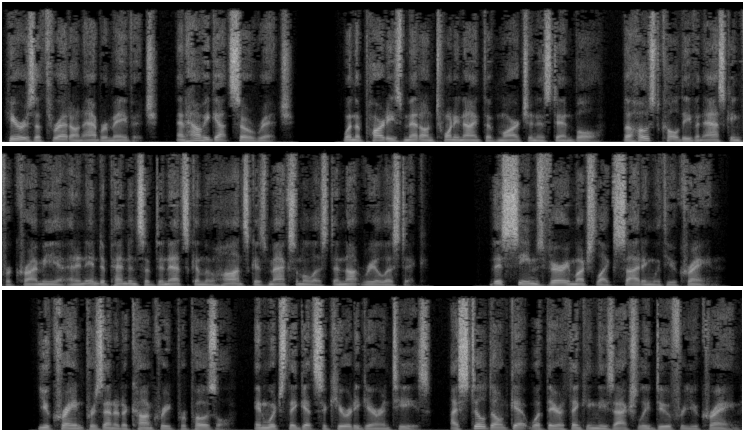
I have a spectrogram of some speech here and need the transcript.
Here is a thread on Abramovich, and how he got so rich. When the parties met on 29th of March in Istanbul, the host called even asking for Crimea and an independence of Donetsk and Luhansk as maximalist and not realistic. This seems very much like siding with Ukraine. Ukraine presented a concrete proposal, in which they get security guarantees. I still don't get what they are thinking these actually do for Ukraine.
